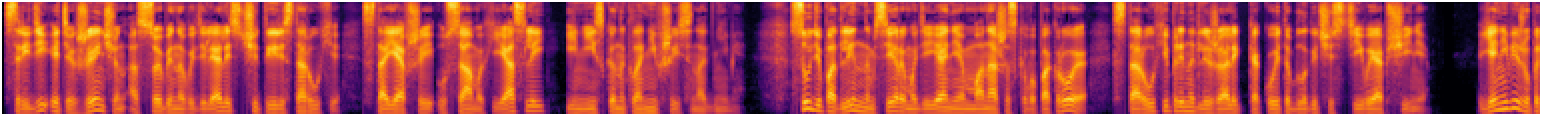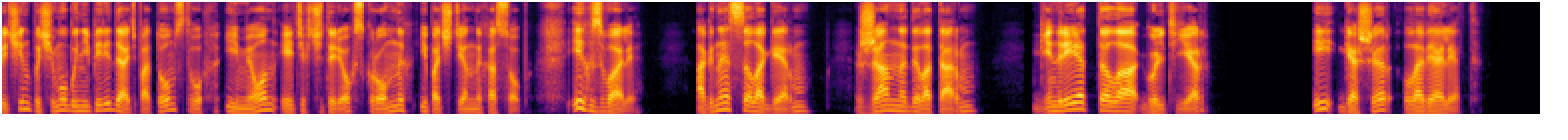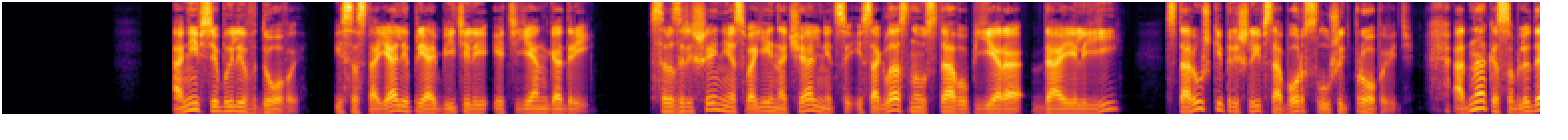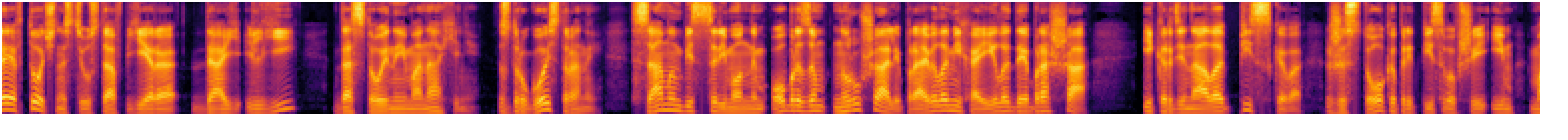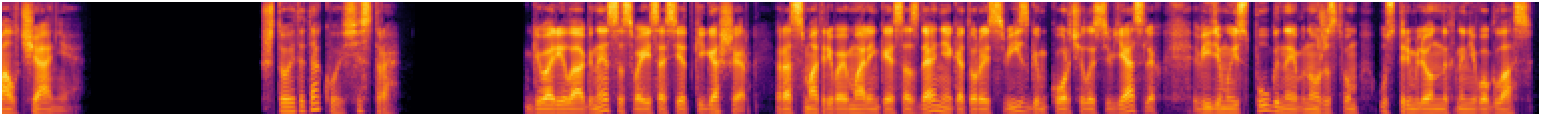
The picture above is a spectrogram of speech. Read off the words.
Среди этих женщин особенно выделялись четыре старухи, стоявшие у самых яслей и низко наклонившиеся над ними. Судя по длинным серым одеяниям монашеского покроя, старухи принадлежали к какой-то благочестивой общине. Я не вижу причин, почему бы не передать потомству имен этих четырех скромных и почтенных особ. Их звали Агнесса Лагерм, Жанна де Латарм, Генриетта Ла Гольтьер и Гашер Лавиолет. Они все были вдовы и состояли при обители Этьен Гадри. С разрешения своей начальницы и согласно уставу Пьера Дайльи, старушки пришли в собор слушать проповедь. Однако, соблюдая в точности устав Пьера Дай-Ильи, достойные монахини, с другой стороны, самым бесцеремонным образом нарушали правила Михаила де Браша и кардинала Писского, жестоко предписывавшие им молчание. «Что это такое, сестра?» — говорила Агнеса своей соседке Гашер, рассматривая маленькое создание, которое с визгом корчилось в яслях, видимо, испуганное множеством устремленных на него глаз.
